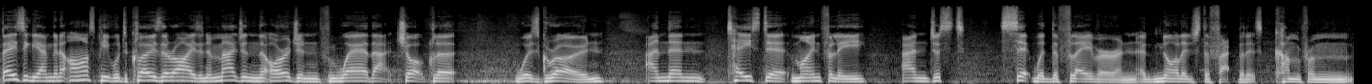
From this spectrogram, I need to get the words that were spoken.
basically, I'm going to ask people to close their eyes and imagine the origin from where that chocolate was grown, and then taste it mindfully and just sit with the flavor and acknowledge the fact that it's come from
